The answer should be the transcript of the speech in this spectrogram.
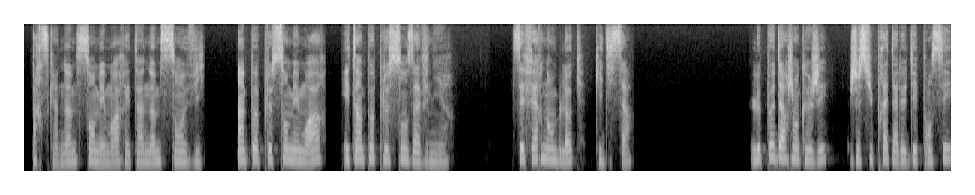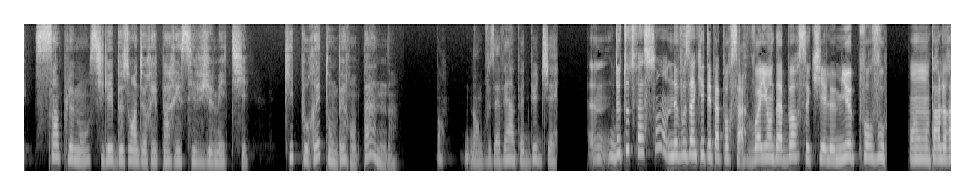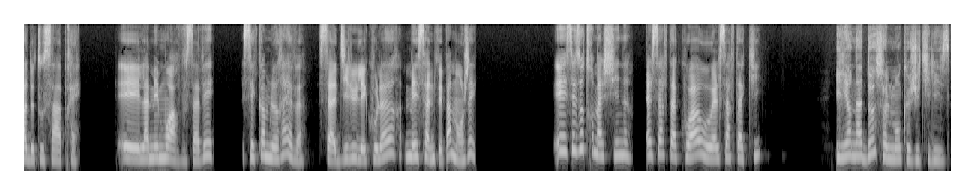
Parce qu'un homme sans mémoire est un homme sans vie. Un peuple sans mémoire est un peuple sans avenir. C'est Fernand Bloch qui dit ça. Le peu d'argent que j'ai, je suis prête à le dépenser simplement s'il est besoin de réparer ces vieux métiers qui pourraient tomber en panne? Donc vous avez un peu de budget. Euh, De toute façon, ne vous inquiétez pas pour ça. Voyons d'abord ce qui est le mieux pour vous. On parlera de tout ça après. Et la mémoire, vous savez, c'est comme le rêve. Ça dilue les couleurs, mais ça ne fait pas manger. Et ces autres machines, elles servent à quoi ou elles servent à qui? Il y en a deux seulement que j'utilise.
